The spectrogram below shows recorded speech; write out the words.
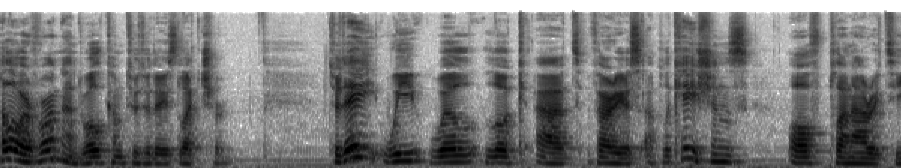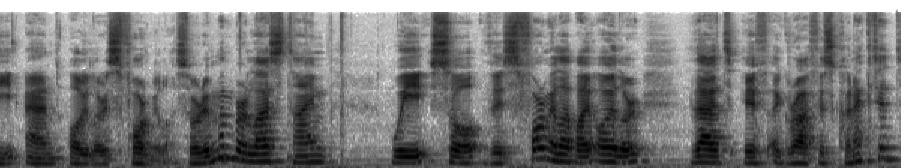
Hello everyone and welcome to today's lecture. Today we will look at various applications of planarity and Euler's formula. So remember last time we saw this formula by Euler that if a graph is connected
